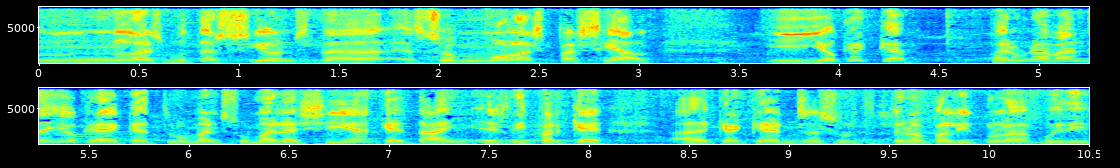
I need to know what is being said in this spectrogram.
mm, les votacions de... són molt especials. I jo crec que per una banda, jo crec que Truman s'ho mereixia aquest any, és dir, perquè eh, crec que ens ha sortit una pel·lícula, vull dir,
